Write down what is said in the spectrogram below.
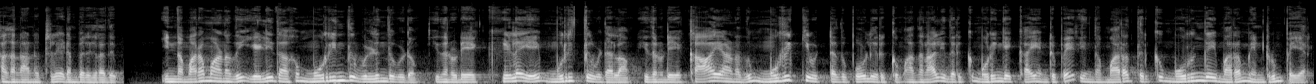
அகநானூற்றில் இடம்பெறுகிறது. இந்த மரமானது எளிதாக முறிந்து விழுந்து விடும் இதனுடைய கிளையை முறித்து விடலாம். இதனுடைய காயானது முறுக்கி விட்டது போல் இருக்கும். அதனால் இதற்கு முருங்கைக்காய் என்று பெயர். இந்த மரத்திற்கு முருங்கை மரம் என்றும் பெயர்.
